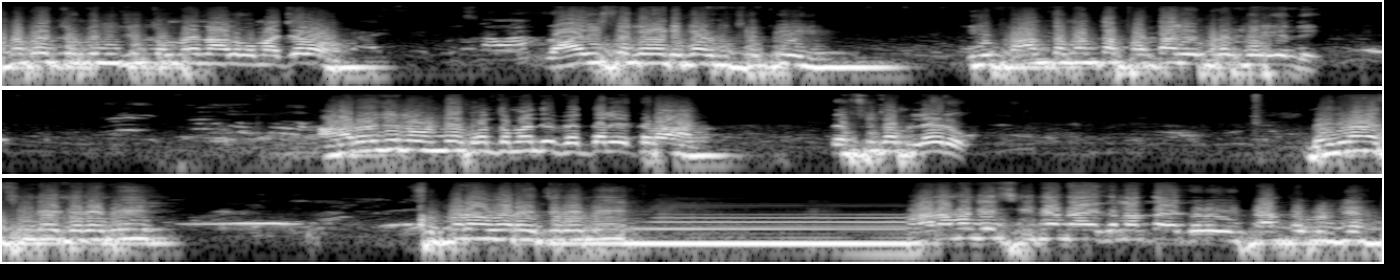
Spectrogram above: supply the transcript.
ఎనభై తొమ్మిది నుంచి తొంభై నాలుగు మధ్యలో రాజశేఖర రెడ్డి గారికి చెప్పి ఈ ప్రాంతం అంతా పట్టాలు ఇవ్వడం జరిగింది. ఆ రోజుల్లో ఉండే కొంతమంది పెద్దలు ఇక్కడ ప్రస్తుతం లేరు. బెజవాడ సీనియర్జనేమి సుబ్బారావు గారు అయితేనేమి చాలామంది సీనియర్ నాయకులంతా ఇక్కడ ఈ ప్రాంతంలో లేరు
